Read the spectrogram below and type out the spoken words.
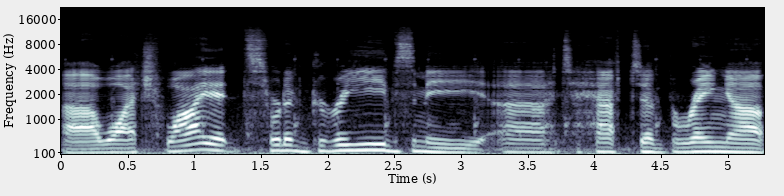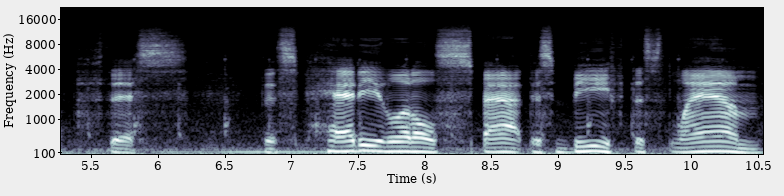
Uh, watch why it sort of grieves me uh, to have to bring up this this petty little spat, this beef, this lamb,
